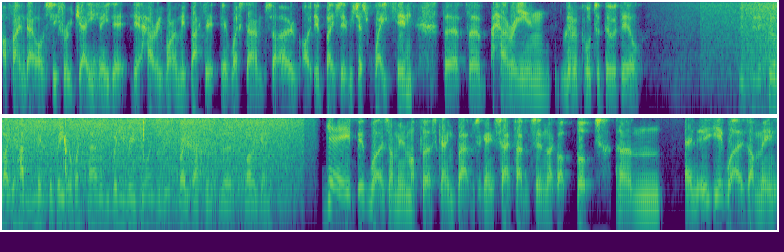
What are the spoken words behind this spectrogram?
I found out obviously through Jamie that, that Harry wanted me back at, at West Ham. So I, it basically was just waiting for, for Harry and Liverpool to do a deal. Did, it feel like you hadn't missed a beat at West Ham when you, when you rejoined? Was it straight back into the flow again? Yeah, it, it, was. I mean, my first game back was against Southampton. I got booked, um, and it, it, was. I mean,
